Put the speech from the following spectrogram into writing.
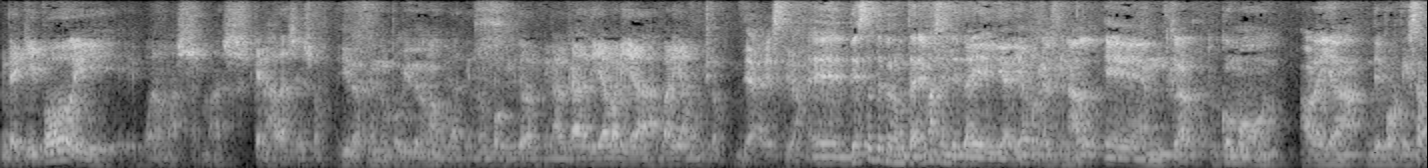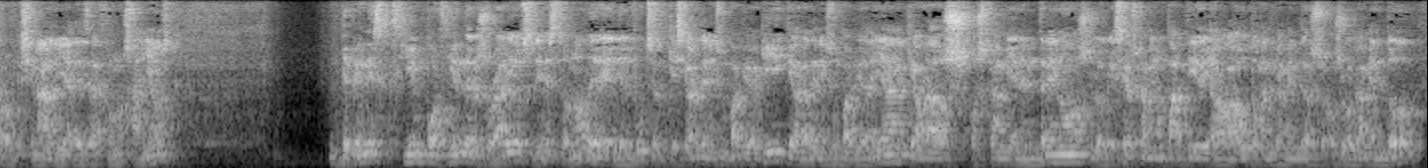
de equipo y bueno, más, más que nada es eso. Ir haciendo un poquito, ¿no? Ir haciendo un poquito, al final cada día varía, varía mucho. Ya es, tío. Eh, de esto te preguntaré más en detalle el día a día porque al final, eh, claro, tú como ahora ya deportista profesional ya desde hace unos años, dependes 100% de los horarios de esto, ¿no? De, del futsal. Que si ahora tenéis un partido aquí, que ahora tenéis un partido allá, que ahora os, os cambien entrenos, lo que sea, os cambian un partido y automáticamente os, os, lo cambian todo.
